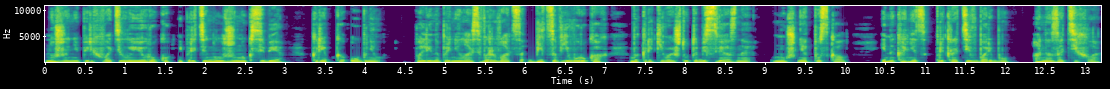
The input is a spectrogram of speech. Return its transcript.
но Женя перехватил ее руку и притянул жену к себе, крепко обнял. Полина принялась вырываться, биться в его руках, выкрикивая что-то бессвязное. Муж не отпускал. И, наконец, прекратив борьбу, она затихла.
